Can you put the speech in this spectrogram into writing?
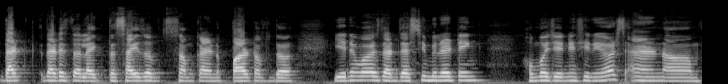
That that is the like the size of some kind of part of the universe that they're simulating homogeneous universe and um,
